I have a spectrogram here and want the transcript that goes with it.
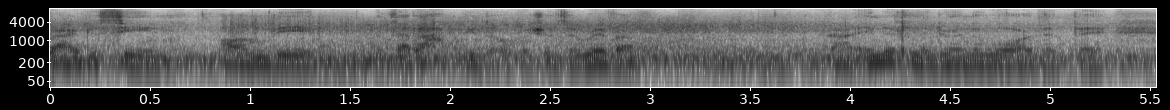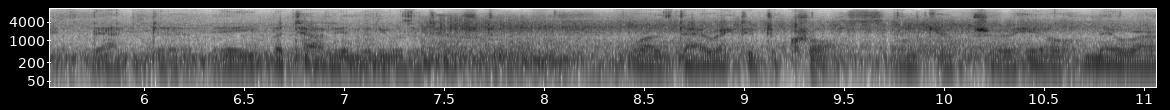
Described a scene on the, the Rapido, which was a river uh, in Italy during the war that, they, that uh, a battalion that he was attached to was directed to cross and capture a hill. And there were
